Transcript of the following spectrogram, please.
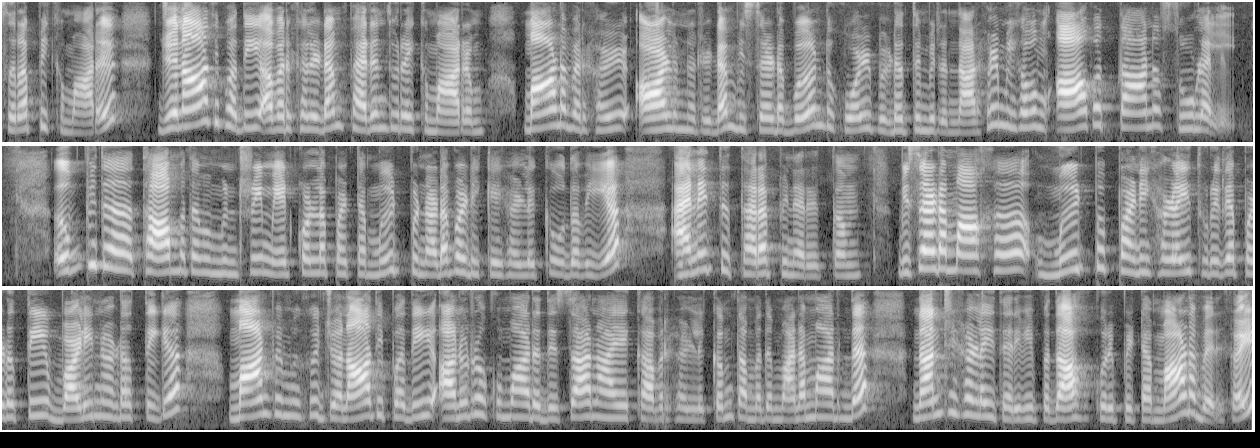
சிறப்பிக்குமாறு ஜனாதிபதி அவர்களிடம் பரிந்துரைக்குமாறும் மாணவர்கள் ஆளுநரிடம் விசேட வேண்டுகோள் விடுத்தும் இருந்தார்கள் மிகவும் ஆபத்தான சூழலில் எவ்வித தாமதமுமின்றி மேற்கொள்ளப்பட்ட மீட்பு நடவடிக்கைகளுக்கு உதவிய அனைத்து தரப்பினருக்கும் விசேடமாக மீட்பு பணிகளை துரிதப்படுத்தி வழிநடத்திய மாண்புமிகு ஜனாதிபதி அனுரகுமார திசாநாயக் அவர்களுக்கும் தமது மனமார்ந்த நன்றிகளை தெரிவிப்பதாக குறிப்பிட்ட மாணவர்கள்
